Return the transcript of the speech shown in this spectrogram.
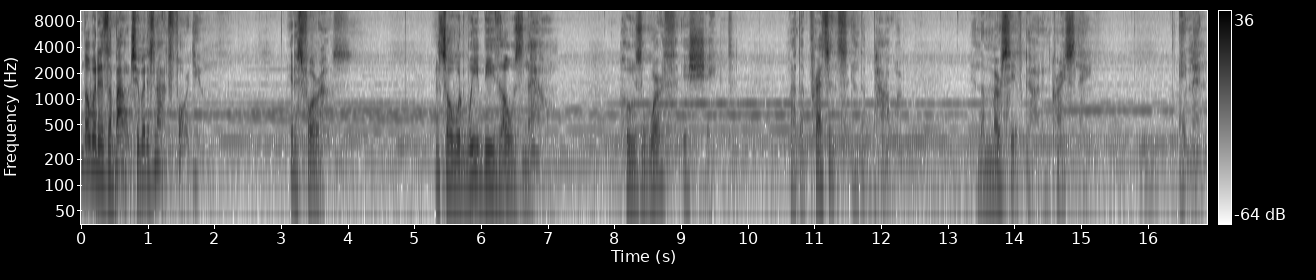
though it is about you, it is not for you. It is for us. And so, would we be those now whose worth is shaped by the presence and the power and the mercy of God in Christ's name? Amen.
